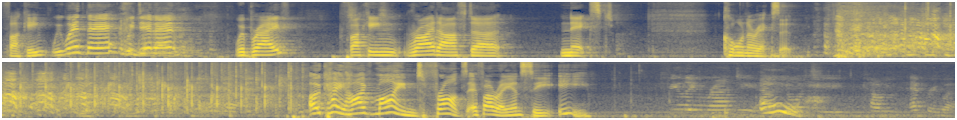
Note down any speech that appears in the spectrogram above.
fucking. We went there. We did it. We're brave. Fucking right after next corner exit. Okay, Hive Mind. France. F R A N C E. Feeling randy and naughty come everywhere.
